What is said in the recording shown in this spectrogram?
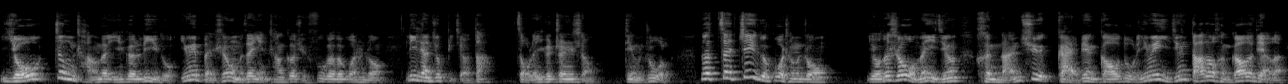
由正常的一个力度，因为本身我们在演唱歌曲副歌的过程中力量就比较大，走了一个真声顶住了。那在这个过程中，有的时候我们已经很难去改变高度了，因为已经达到很高的点了。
